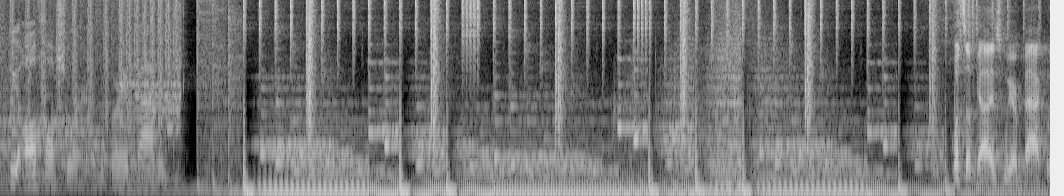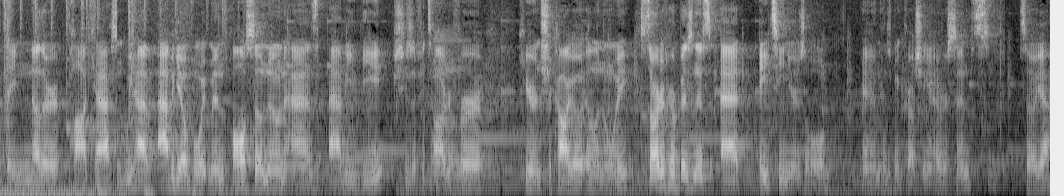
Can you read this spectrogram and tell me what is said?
we all fall short of the glory of God. What's up, guys? We are back with another podcast. We have Abigail Voightmann, also known as Abi V. She's a photographer here in Chicago, Illinois. Started her business at 18 years old and has been crushing it ever since. So, yeah,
